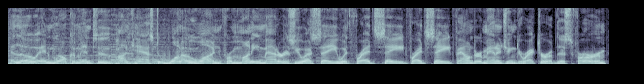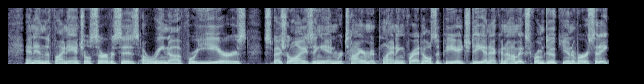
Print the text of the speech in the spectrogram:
Hello and welcome into podcast 101 from Money Matters USA with Fred Saide. Fred Saide, founder, managing director of this firm and in the financial services arena for years, specializing in retirement planning. Fred holds a PhD in economics from Duke University.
